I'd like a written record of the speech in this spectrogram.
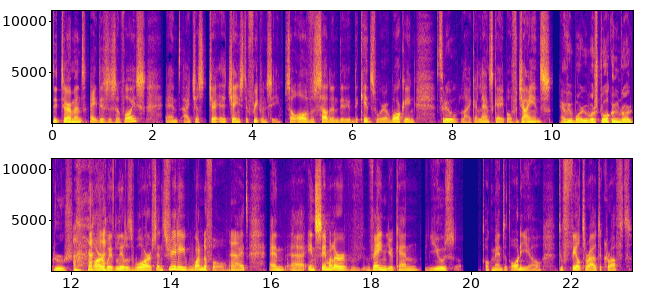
determined, hey, this is a voice, and I just ch- uh, changed the frequency. So all of a sudden, the the kids were walking through like a landscape of giants. Everybody was talking like this, or with little dwarfs, and it's really wonderful, Yeah. right? And uh, in similar vein, you can use augmented audio to filter out the craft,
